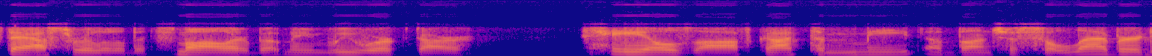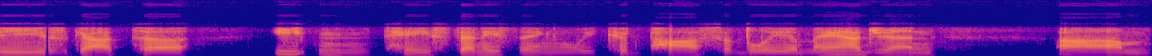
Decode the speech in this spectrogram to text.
staffs were a little bit smaller, but I mean, we worked our tails off, got to meet a bunch of celebrities, got to eat and taste anything we could possibly imagine um,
